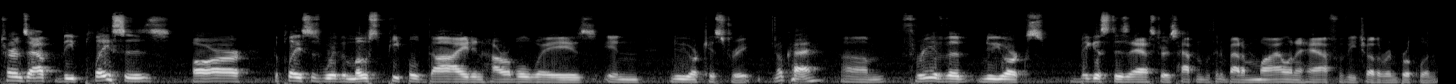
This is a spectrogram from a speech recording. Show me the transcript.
Turns out the places are the places where the most people died in horrible ways in New York history. Okay. Um, three of the New York's biggest disasters happened within about a mile and a half of each other in Brooklyn.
